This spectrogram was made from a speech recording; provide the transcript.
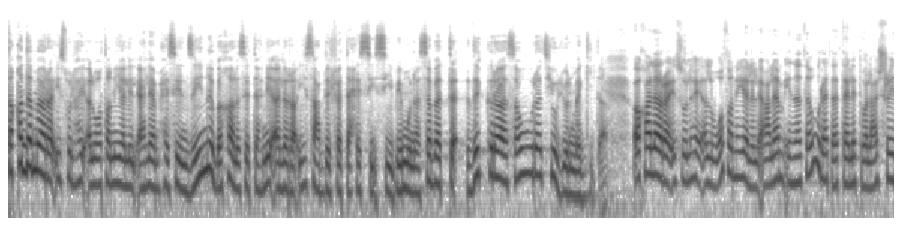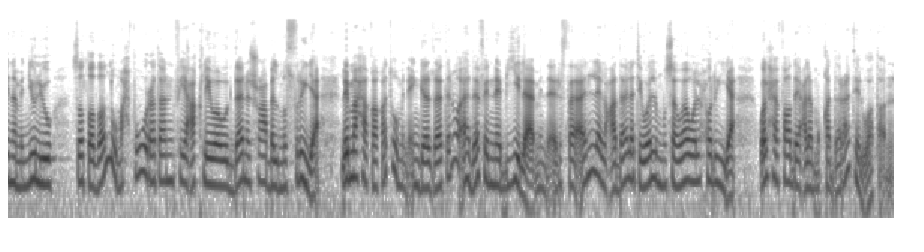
تقدم رئيس الهيئة الوطنية للإعلام حسين زين بخالص التهنئة للرئيس عبد الفتاح السيسي بمناسبة ذكرى ثورة يوليو المجيدة وقال رئيس الهيئة الوطنية للإعلام إن ثورة الثالث والعشرين من يوليو ستظل محفورة في عقل ووجدان الشعب المصري لما حققته من إنجازات وأهداف نبيلة من إرساء للعدالة والمساواة والحرية والحفاظ على مقدرات الوطن.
